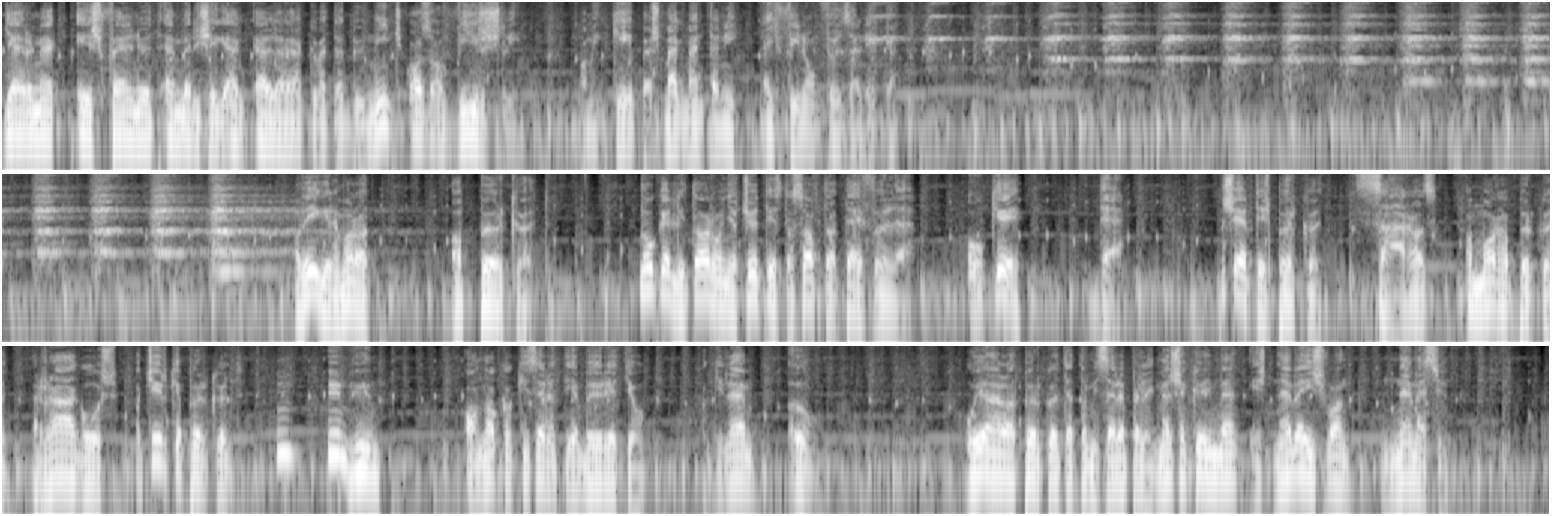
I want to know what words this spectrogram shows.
Gyermek és felnőtt emberiség el- ellen elkövetett bűn. Nincs az a virsli, ami képes megmenteni egy finom főzeléket. A végére maradt a pörkölt. Nókedli tarhonya, csőtészt a szaftal tejföllel. Oké? Okay? De. A sertés pörkölt száraz, a marha pörkölt rágós, a csirke pörkölt hm, hüm hüm. Annak, aki szereti a bőrét, jó. Aki nem, ó. Olyan állatpörköltet, ami szerepel egy mesekönyvben, és neve is van, nem eszünk.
